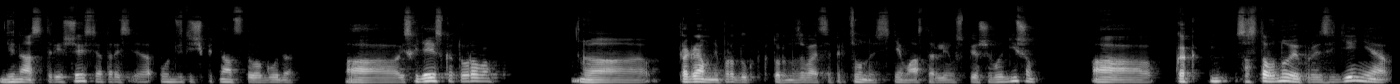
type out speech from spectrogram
1236 от, от 2015 года, а, исходя из которого программный продукт, который называется операционная система Astra Linux Special Edition, а, как составное произведение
